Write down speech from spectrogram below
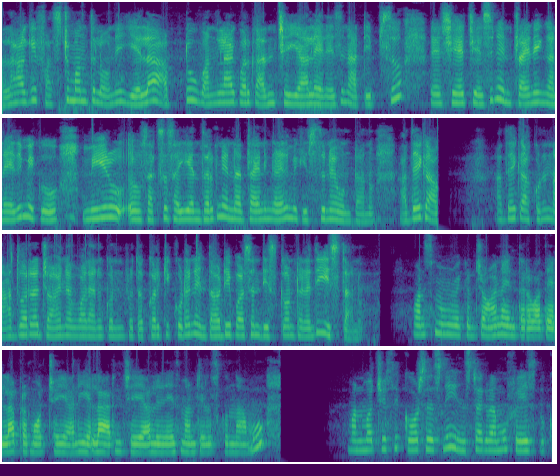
అలాగే ఫస్ట్ మంత్లోనే ఎలా అప్ టు వన్ ల్యాక్ వరకు అర్న్ చేయాలి అనేసి నా టిప్స్ నేను షేర్ చేసి నేను ట్రైనింగ్ అనేది మీకు మీరు సక్సెస్ అయ్యేంత వరకు నేను నా ట్రైనింగ్ అనేది మీకు ఇస్తూనే ఉంటాను. అదే కాకుండా అదే కాకుండా నా ద్వారా జాయిన్ అవ్వాలనుకున్న ప్రతి ఒక్కరికి కూడా నేను థర్టీ పర్సెంట్ డిస్కౌంట్ అనేది ఇస్తాను. వన్స్ మనం ఇక్కడ జాయిన్ అయిన తర్వాత ఎలా ప్రమోట్ చేయాలి ఎలా అర్న్ చేయాలి అనేసి మనం తెలుసుకుందాము. మనం వచ్చేసి కోర్సెస్ని ఇన్స్టాగ్రాము ఫేస్బుక్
